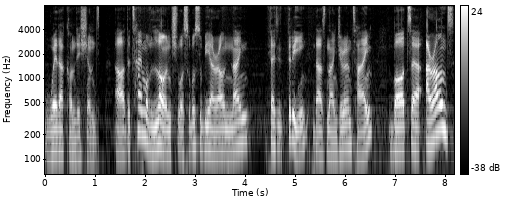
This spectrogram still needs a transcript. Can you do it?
weather conditions. Uh, the time of launch was supposed to be around 9:33, that's Nigerian time, but uh, around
